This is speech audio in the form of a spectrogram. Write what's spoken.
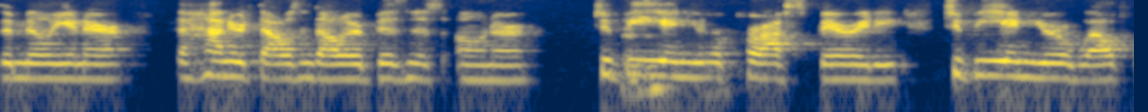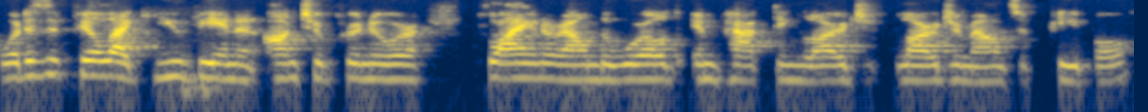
the millionaire the hundred thousand dollar business owner to be in your prosperity to be in your wealth what does it feel like you being an entrepreneur flying around the world impacting large large amounts of people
